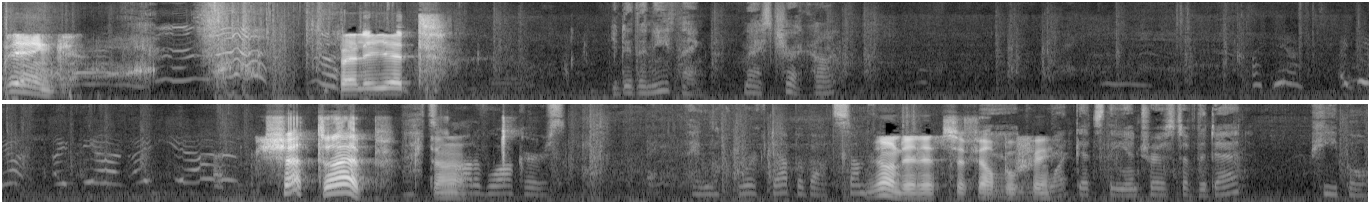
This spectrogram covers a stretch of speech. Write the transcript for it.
Bang Balayette. You did the knee thing. Nice trick, huh? I can't. I can't. I can't. I can't. Shut up That's a lot Putain. of walkers. They look worked up about something. Viens, on les laisse se faire bouffer. What gets the interest of the dead? People.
